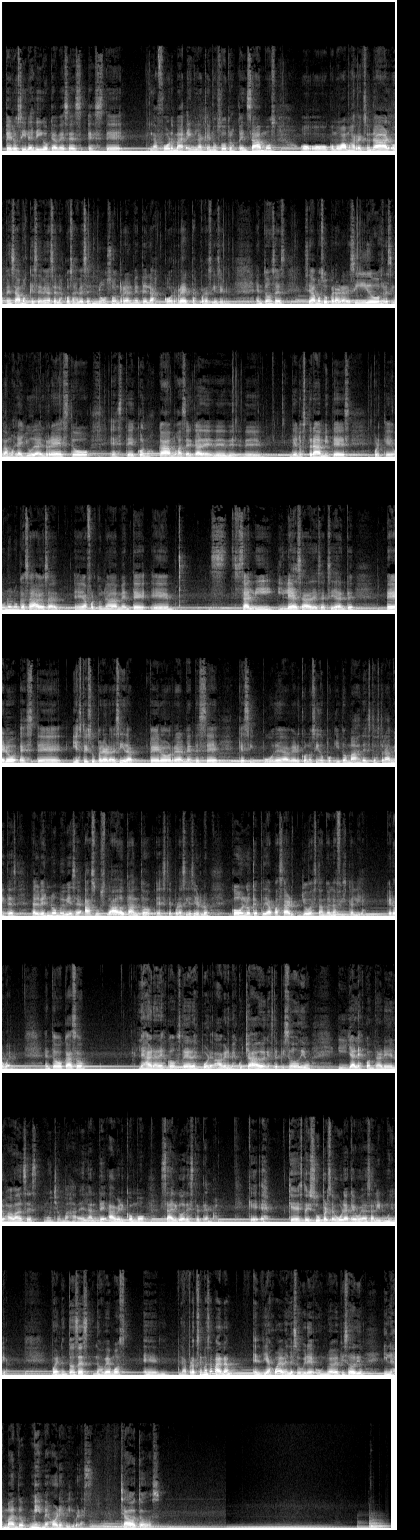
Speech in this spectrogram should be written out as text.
pero sí les digo que a veces este, la forma en la que nosotros pensamos o, cómo vamos a reaccionar o pensamos que se deben hacer las cosas a veces no son realmente las correctas, por así decirlo. Entonces, seamos súper agradecidos, recibamos la ayuda del resto, este, conozcamos acerca de, los trámites, porque uno nunca sabe, o sea, eh, afortunadamente eh, salí ilesa de ese accidente, pero este, y estoy súper agradecida, pero realmente sé que si pude haber conocido un poquito más de estos trámites, tal vez no me hubiese asustado tanto, este, por así decirlo, con lo que podía pasar yo estando en la fiscalía. Pero bueno, en todo caso, les agradezco a ustedes por haberme escuchado en este episodio y ya les contaré los avances mucho más adelante a ver cómo salgo de este tema, que, que estoy súper segura que voy a salir muy bien. Bueno, entonces nos vemos la próxima semana. El día jueves les subiré un nuevo episodio y les mando mis mejores vibras. Chao a todos.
